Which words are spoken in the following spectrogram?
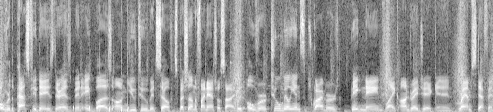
Over the past few days, there has been a buzz on YouTube itself, especially on the financial side. With over 2 million subscribers, big names like Andrei Jikh and Graham Stephan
